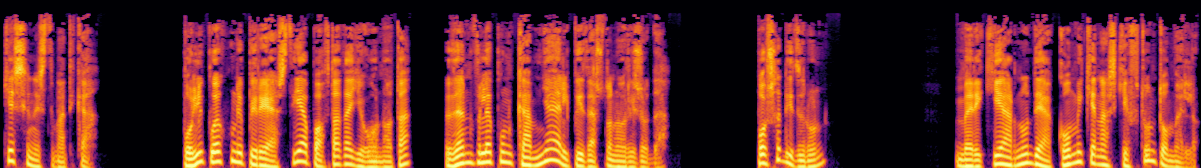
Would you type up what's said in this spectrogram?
και συναισθηματικά. Πολλοί που έχουν επηρεαστεί από αυτά τα γεγονότα δεν βλέπουν καμιά ελπίδα στον ορίζοντα. Πώς αντιδρούν; Μερικοί αρνούνται ακόμη και να σκεφτούν το μέλλον.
